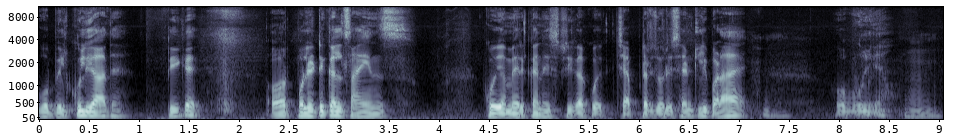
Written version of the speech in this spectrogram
वो बिल्कुल याद है ठीक है? और पॉलिटिकल साइंस कोई अमेरिकन हिस्ट्री का कोई चैप्टर जो रिसेंटली पढ़ा है वो भूल गया हूँ।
